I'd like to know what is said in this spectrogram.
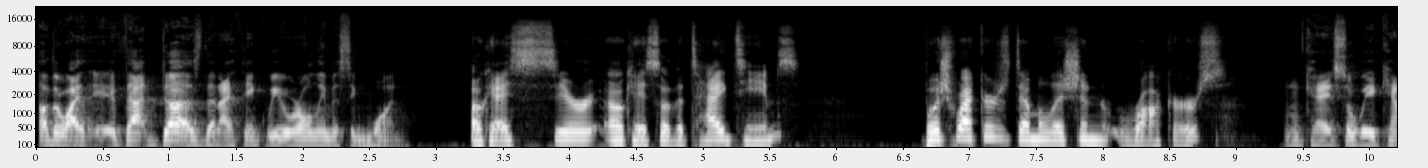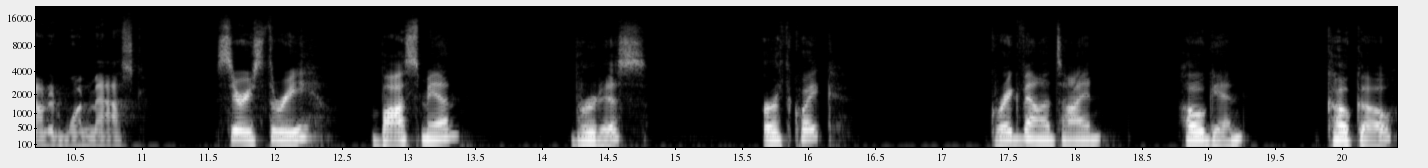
Otherwise, if that does, then I think we were only missing one. Okay, ser- okay, so the tag teams Bushwhackers, Demolition, Rockers. Okay, so we counted one mask. Series 3 Bossman, Brutus, Earthquake, Greg Valentine, Hogan, Koko,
